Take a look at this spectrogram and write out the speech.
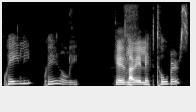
Qualley, Qualley, que es la de Leftovers.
